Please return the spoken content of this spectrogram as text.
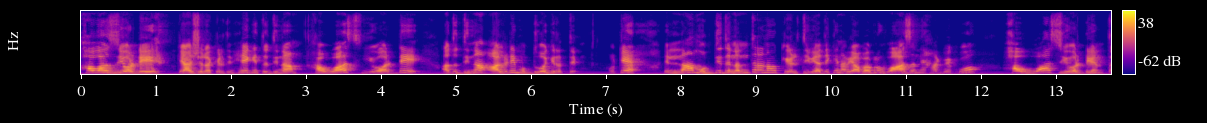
How was your day casual ಆಗಿ ಕೇಳ್ತೀನಿ. ಹೇಗಿತ್ತು ದಿನ? ಹೌ ವಾಸ್ ಯುವರ್ ಡೇ ಅದು ದಿನ ಆಲ್ರೆಡಿ ಮುಗ್ದು ಹೋಗಿರುತ್ತೆ. ಓಕೆ ಎಲ್ಲಾ ಮುಗ್ದಿದ ನಂತರ ನಾವು ಕೇಳ್ತೀವಿ. ಅದಕ್ಕೆ ನಾವು ಯಾವಾಗ್ಲೂ ವಾಸ್ ಅನ್ನೇ ಹಾಕ್ಬೇಕು. ಹೌ ವಾಸ್ ಯುವರ್ ಡೇ ಅಂತ?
